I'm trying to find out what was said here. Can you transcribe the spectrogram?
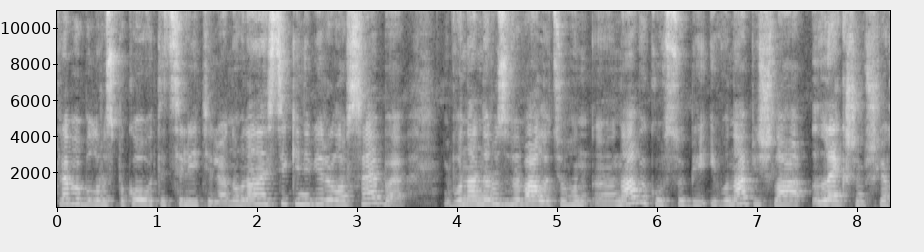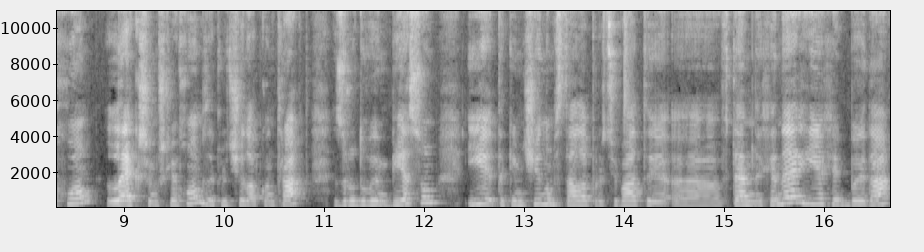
треба було розпаковувати цілітеля, але вона настільки не вірила в себе. Вона не розвивала цього е, навику в собі, і вона пішла легшим шляхом, легшим шляхом заключила контракт з родовим бісом і таким чином стала працювати е, в темних енергіях, якби да,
